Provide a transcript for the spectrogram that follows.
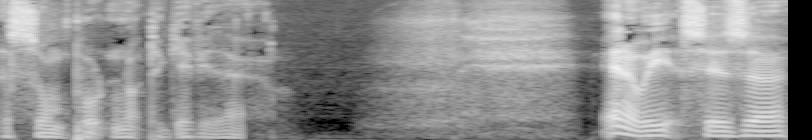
It's so important not to give you that. Anyway, it says. Uh,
